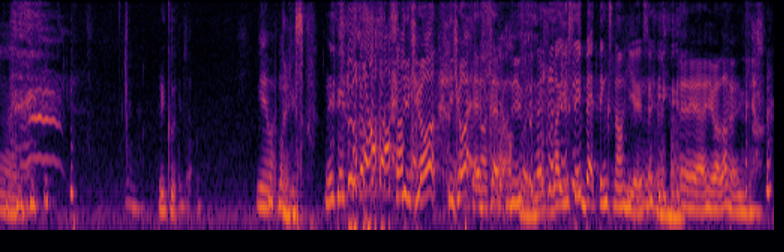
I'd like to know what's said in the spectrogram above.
Um, very good. Yeah, what about you? Thanks. he cannot he cannot accept this. but you say bad things now here. Except yeah, yeah, he will laugh at himself.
